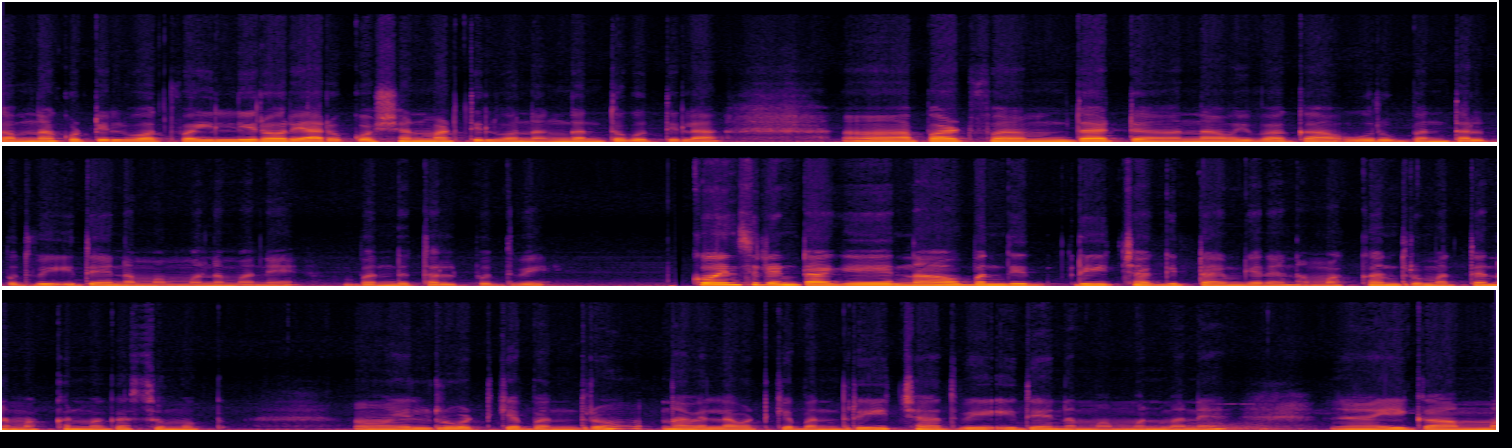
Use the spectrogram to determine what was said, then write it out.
ಗಮನ ಕೊಟ್ಟಿಲ್ವೋ ಅಥವಾ ಇಲ್ಲಿರೋರು ಯಾರು ಕ್ವಶನ್ ಮಾಡ್ತಿಲ್ವೋ ನನಗಂತೂ ಗೊತ್ತಿಲ್ಲ. ಅಪಾರ್ಟ್ ಫ್ರಮ್ ದಟ್ ನಾವು ಇವಾಗ ಊರಿಗೆ ಬಂದು ತಲುಪಿದ್ವಿ. ಇದೇ ನಮ್ಮಮ್ಮನ ಮನೆ. ಬಂದು ತಲುಪಿದ್ವಿ. ಕೋಇನ್ಸಿಡೆಂಟ್ ಆಗಿ ನಾವು ಬಂದಿದ್ದು ರೀಚ್ ಆಗಿದ್ದ ಟೈಮ್ಗೆ ನಮ್ಮ ಅಕ್ಕಂದ್ರು ಮತ್ತು ನಮ್ಮ ಅಕ್ಕನ ಮಗ ಸುಮುಖ್ ಎಲ್ಲರೂ ಒಟ್ಟಿಗೆ ಬಂದರು. ನಾವೆಲ್ಲ ಒಟ್ಟಿಗೆ ಬಂದು ರೀಚ್ ಆದ್ವಿ. ಇದೇ ನಮ್ಮ ಅಮ್ಮನ ಮನೆ. ಈಗ ಅಮ್ಮ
